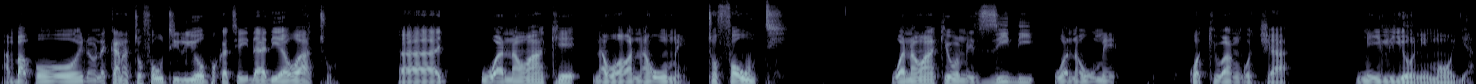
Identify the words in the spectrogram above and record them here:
ambapo inaonekana tofauti iliyopo kati ya idadi ya watu uh, wanawake na wanaume. Tofauti. Wanawake wamezidi wanaume kwa kiwango cha milioni moja.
